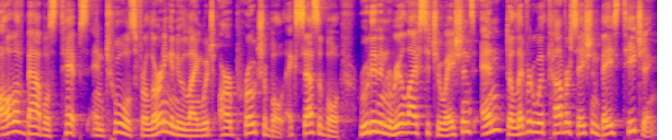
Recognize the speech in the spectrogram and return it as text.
All of Babbel's tips and tools for learning a new language are approachable, accessible, rooted in real-life situations, and delivered with conversation-based teaching.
